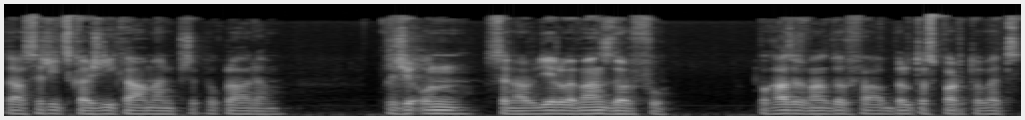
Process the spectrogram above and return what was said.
dá se říct, každý kámen, předpokládám. Protože on se narodil ve Vansdorfu. Pocházel z Vansdorfa a byl to sportovec.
